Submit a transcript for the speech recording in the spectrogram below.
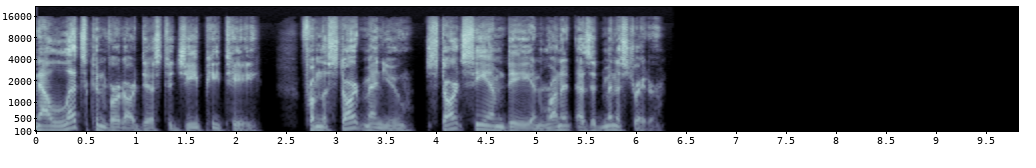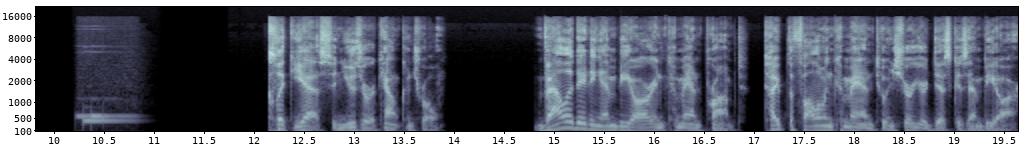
Now let's convert our disk to GPT. From the Start menu, start CMD and run it as administrator. Click Yes in User Account Control. Validating MBR in Command Prompt, type the following command to ensure your disk is MBR.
